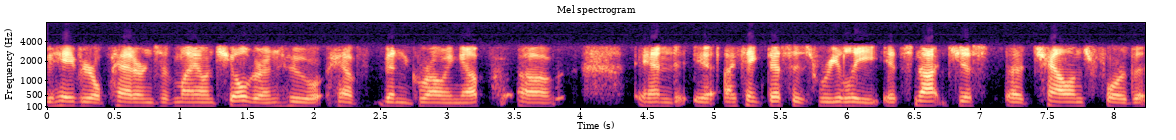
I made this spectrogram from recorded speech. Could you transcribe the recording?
behavioral patterns of my own children who have been growing up uh, and I think this is really it's not just a challenge for the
